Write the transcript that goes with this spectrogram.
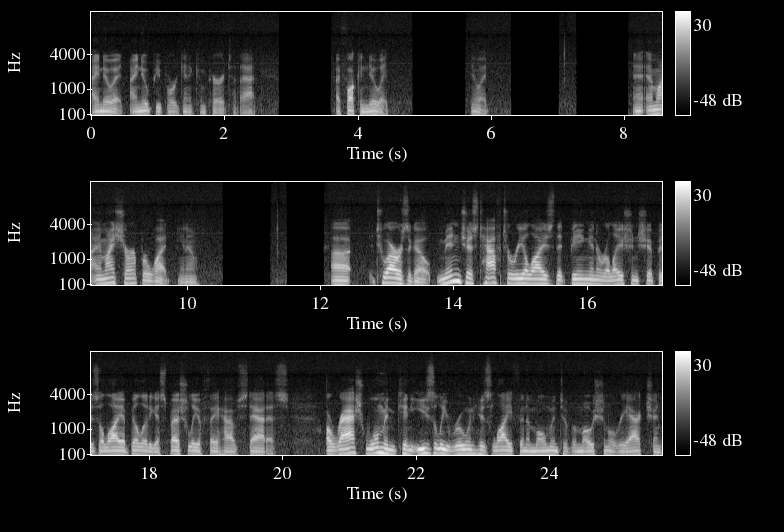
I knew it. I knew people were going to compare it to that. I fucking knew it. Knew it. A- am I am I sharp or what? You know. Uh, two hours ago, men just have to realize that being in a relationship is a liability, especially if they have status. A rash woman can easily ruin his life in a moment of emotional reaction,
